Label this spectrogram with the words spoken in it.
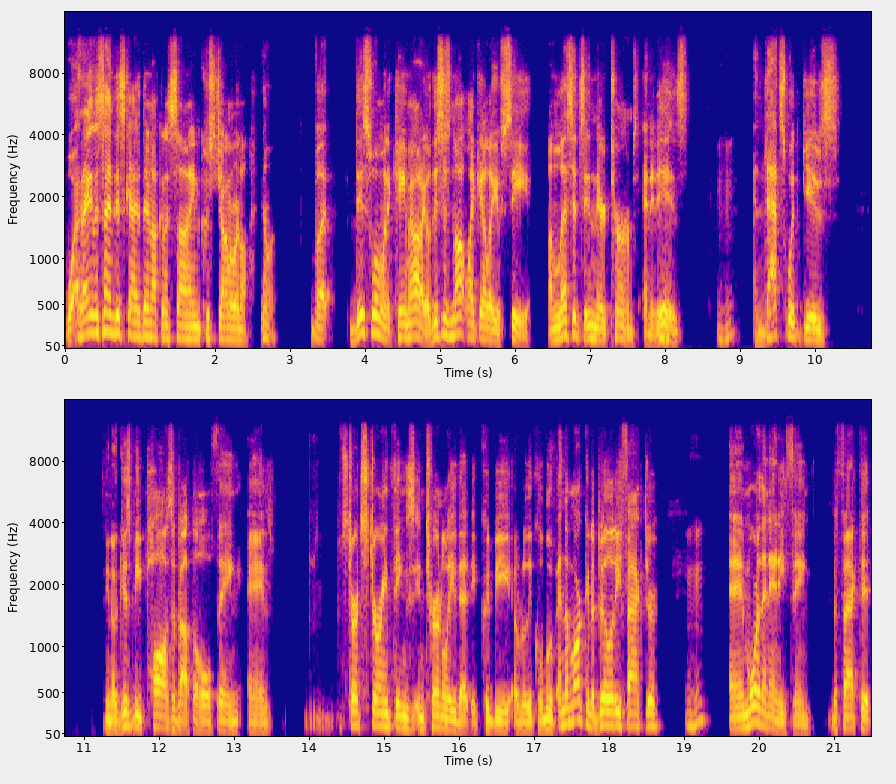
Why are they going to sign this guy? They're not going to sign Cristiano Ronaldo. No, but this one, when it came out, I go, this is not like LAFC unless it's in their terms. And it is. mm-hmm. Mm-hmm. And that's what gives, you know, gives me pause about the whole thing and start stirring things internally that it could be a really cool move. And the marketability factor, mm-hmm. And more than anything, the fact that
